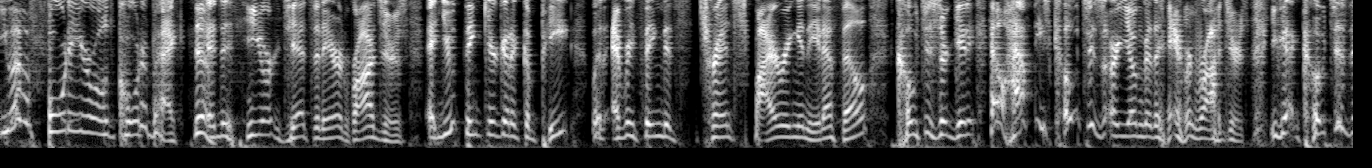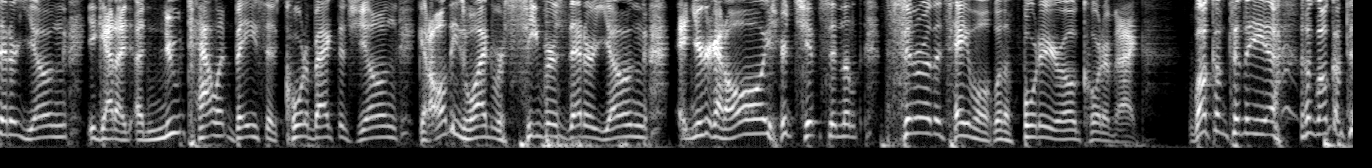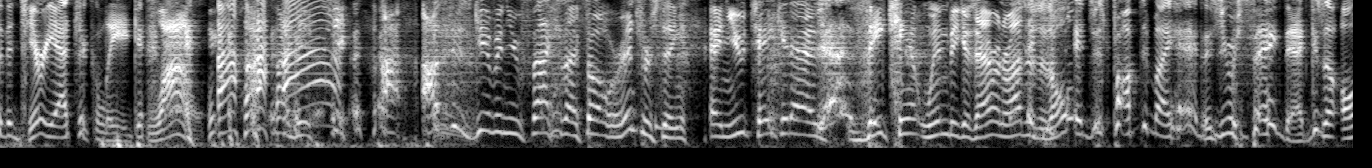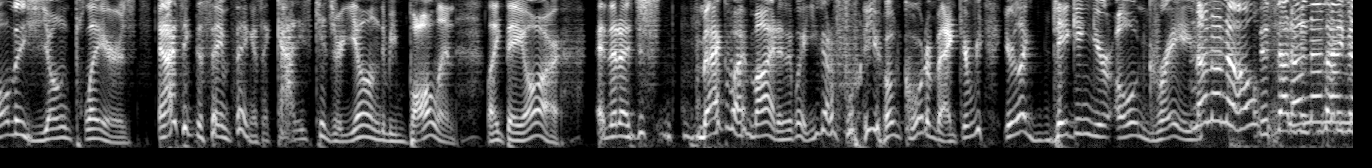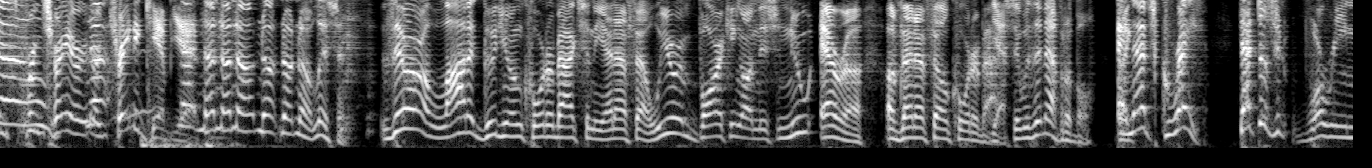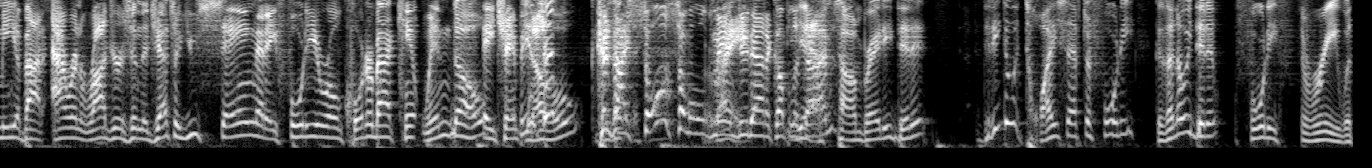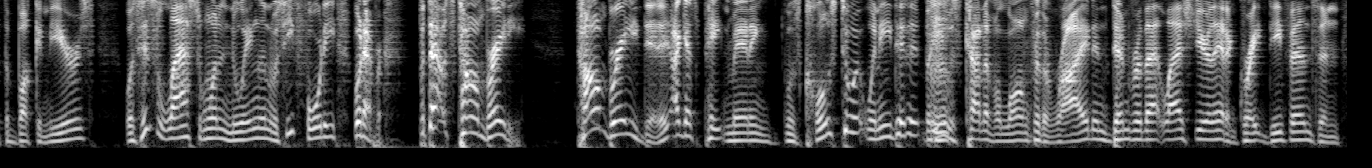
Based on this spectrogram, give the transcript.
You have a 40 year old quarterback Yeah. and the New York Jets and Aaron Rodgers, and you think you're going to compete with everything that's transpiring in the NFL? Coaches are getting hell. Half these coaches are younger than Aaron Rodgers. You got coaches that are young. You got a, a new talent base at quarterback that's young. You got all these wide receivers that are young, and you got all your chips in the center of the table with a 40 year old quarterback. Welcome to the uh, welcome to the geriatric league. Wow. I mean, I, I'm just giving you facts that I thought were interesting, and you take it as Yes. they can't win because Aaron Rodgers is old? It just popped in my head as you were saying that because of all these young players. And I think the same thing. It's like, God, these kids are young to be balling like they are. And then I just back of my mind is wait, you got a 40 year old quarterback. You're you're like digging your own grave. No, no, no. It's not No, even, no, it's not no, even no. spring training or, or training camp yet. No, no, no, no, no, no. Listen, there are a lot of good young quarterbacks in the NFL. We are embarking on this new era of NFL quarterbacks. Yes, it was inevitable. and that's great. That doesn't worry me about Aaron Rodgers and the Jets. Are you saying that a 40 year old quarterback can't win No. a championship? No. Because I saw some old man Right. do that a couple of yes, times. Tom Brady did it. Did he do it twice after 40? Because I know he did it 43 with the Buccaneers. Was his last one in New England? Was he 40? Whatever. But that was Tom Brady. Tom Brady did it. I guess Peyton Manning was close to it when he did it, but he mm. was kind of along for the ride in Denver that last year. They had a great defense, and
